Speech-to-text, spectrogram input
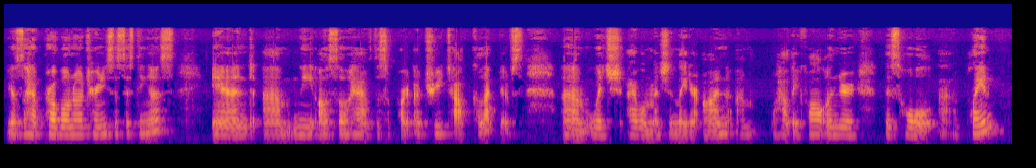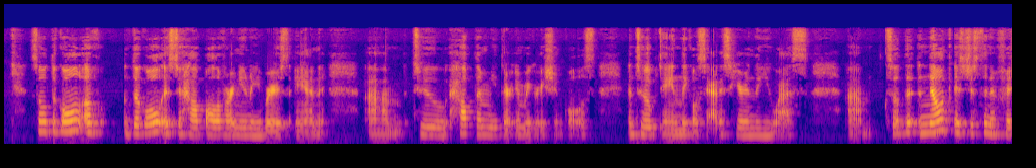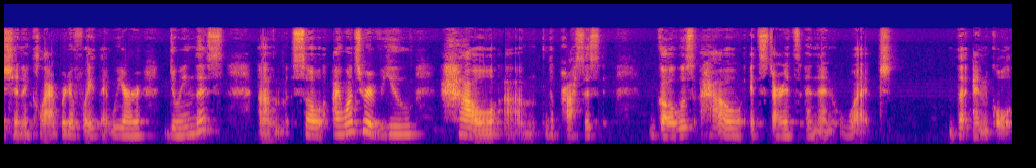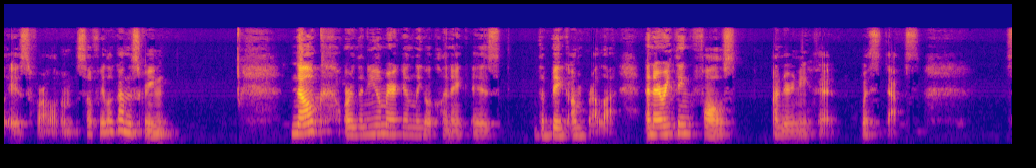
We also have pro bono attorneys assisting us, and um, we also have the support of Treetops Collectives, um, which I will mention later on um, how they fall under this whole uh, plan. So the goal of the goal is to help all of our new neighbors and um, to help them meet their immigration goals and to obtain legal status here in the US. Um, so the NELC is just an efficient and collaborative way that we are doing this. Um, so I want to review how um, the process goes, how it starts, and then what the end goal is for all of them. So if we look on the screen, NELC or the New American Legal Clinic is the big umbrella and everything falls underneath it with steps.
